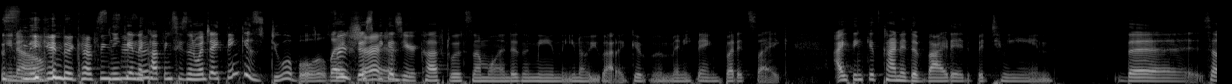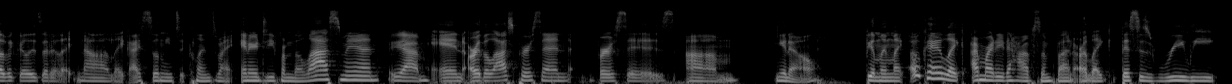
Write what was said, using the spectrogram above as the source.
you know, sneak into cuffing sneak into season? cuffing season, which I think is doable. Like just because you're cuffed with someone doesn't mean that you know you got to give them anything. But it's like I think it's kind of divided between the celibate girlies that are like, nah, like I still need to cleanse my energy from the last man Yeah. and or the last person versus um you know feeling like okay like i'm ready to have some fun or like this is really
